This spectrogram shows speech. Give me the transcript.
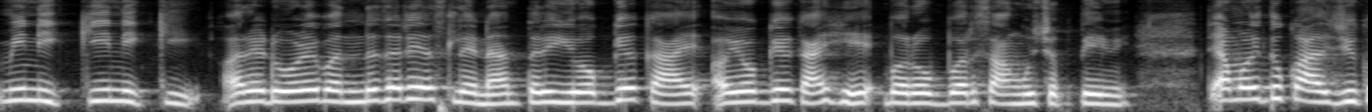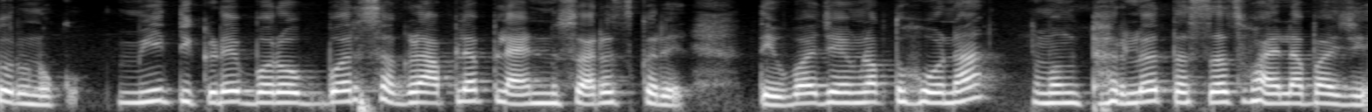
मी निक्की निक्की. अरे डोळे बंद जरी असले ना तरी योग्य काय अयोग्य काय हे बरोबर सांगू शकते मी. त्यामुळे तू काळजी करू नको. मी तिकडे बरोबर सगळं आपल्या प्लॅननुसारच करेल. तेव्हा जेम लागतो हो ना मग ठरलं तसंच व्हायला पाहिजे.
